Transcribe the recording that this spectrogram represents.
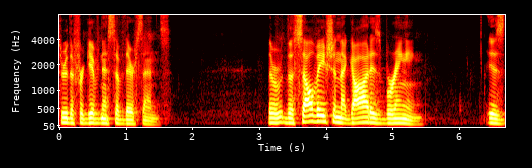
through the forgiveness of their sins. The, the salvation that God is bringing is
